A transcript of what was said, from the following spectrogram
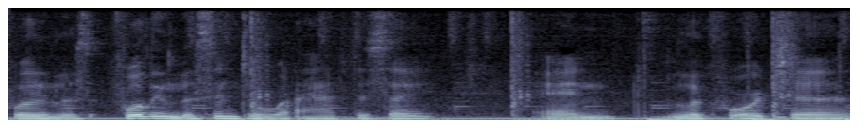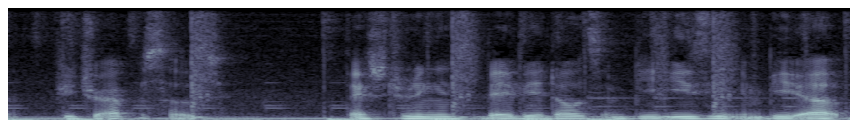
fully listen, fully listen to what I have to say and look forward to future episodes. Thanks for tuning in to Baby Adults and be easy and be up.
